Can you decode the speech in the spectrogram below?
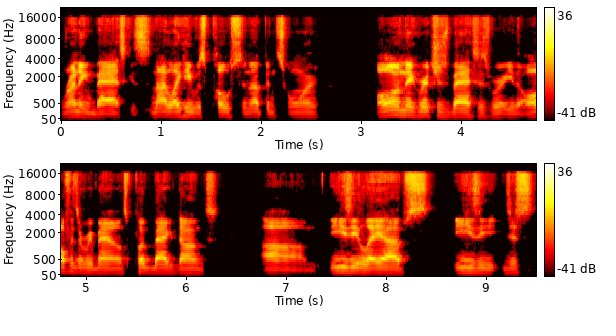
running baskets. It's not like he was posting up and scoring. All Nick Richards baskets were either offensive rebounds, put back dunks, um, easy layups, easy just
